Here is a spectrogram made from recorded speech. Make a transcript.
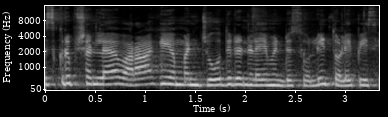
டிஸ்கிரிப்ஷனில் வராகி அம்மன் ஜோதிட நிலையம் என்று சொல்லி தொலைபேசி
